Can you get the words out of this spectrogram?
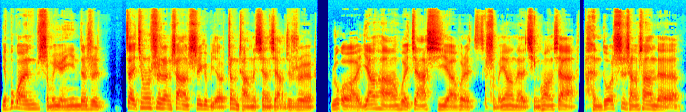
也不管什么原因，但是在金融市场上是一个比较正常的现象。就是如果央行会加息啊，或者什么样的情况下，很多市场上的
